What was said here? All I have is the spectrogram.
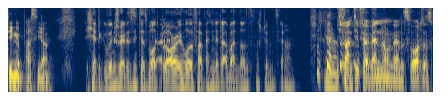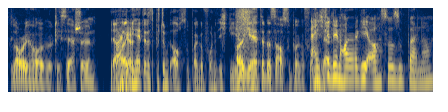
Dinge passieren. Ich hätte gewünscht, du hättest nicht das Wort Glory Hole verwendet, aber ansonsten stimmt's ja. ja. Ich fand die Verwendung deines Wortes Glory Hole wirklich sehr schön. Ja, Danke. Holgi hätte das bestimmt auch super gefunden. Ich gehe. Holgi hätte das auch super gefunden. Ich finde den Holgi auch so super, ne?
